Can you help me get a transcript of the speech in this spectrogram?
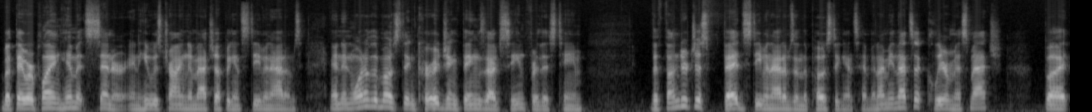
but they were playing him at center and he was trying to match up against Steven Adams. And in one of the most encouraging things I've seen for this team, the Thunder just fed Steven Adams in the post against him. And I mean, that's a clear mismatch, but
